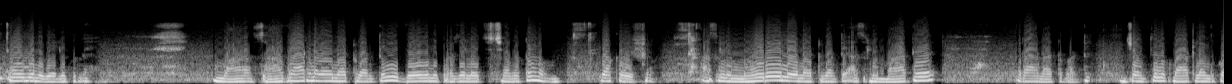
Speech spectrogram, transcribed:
దేవుని వెలుగునే. మా సాధారణమైనటువంటి దేవుని ప్రజలు వచ్చి చెప్పటం ఒక విషయం. అసలు నోరే లేనటువంటి అసలు మాటే రానటువంటి జంతువులకు మాటలు ఎందుకు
